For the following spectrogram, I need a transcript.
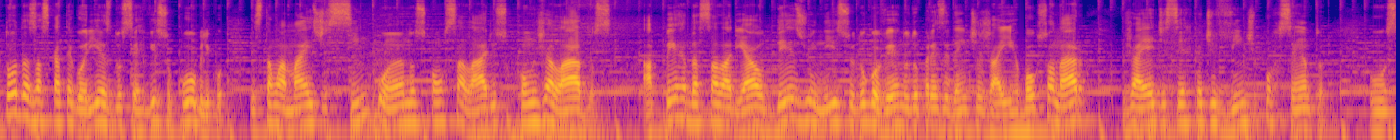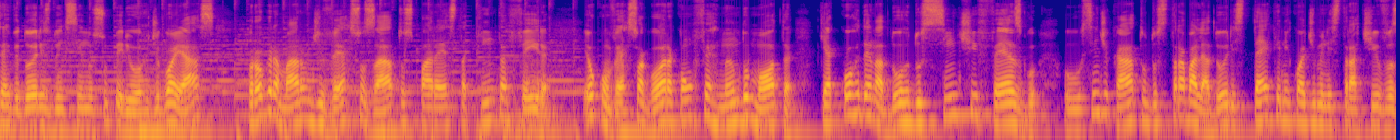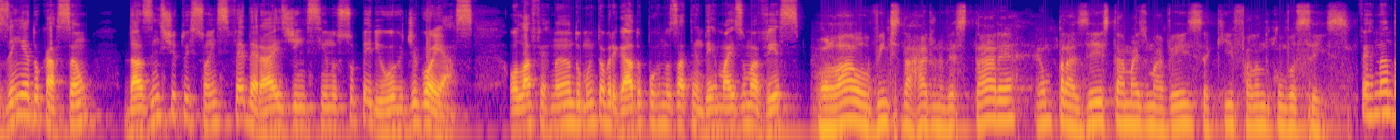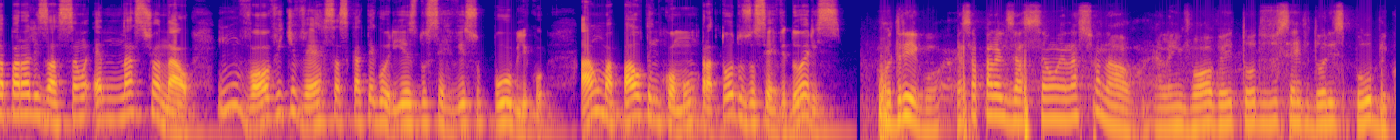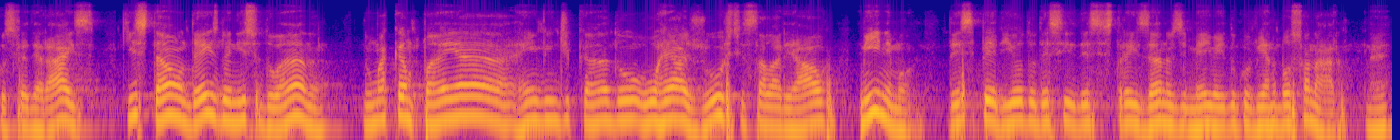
Todas as categorias do serviço público estão há mais de cinco anos com salários congelados. A perda salarial desde o início do governo do presidente Jair Bolsonaro já é de cerca de 20%. Os servidores do ensino superior de Goiás programaram diversos atos para esta quinta-feira. Eu converso agora com Fernando Mota, que é coordenador do Sintifesgo, o Sindicato dos Trabalhadores Técnico-Administrativos em Educação das Instituições Federais de Ensino Superior de Goiás. Olá, Fernando, muito obrigado por nos atender mais uma vez. Olá, ouvintes da Rádio Universitária. É um prazer estar mais uma vez aqui falando com vocês. Fernando, a paralisação é nacional e envolve diversas categorias do serviço público. Há uma pauta em comum para todos os servidores? Rodrigo, essa paralisação é nacional. Ela envolve todos os servidores públicos federais que estão, desde o início do ano, numa campanha reivindicando o reajuste salarial mínimo desse período, desse, desses três anos e meio aí do governo Bolsonaro. Né?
